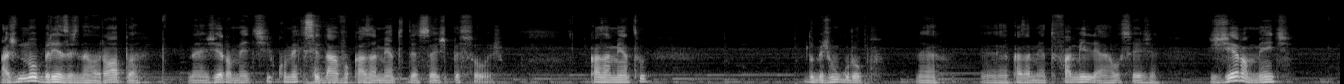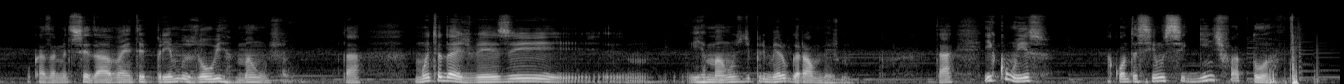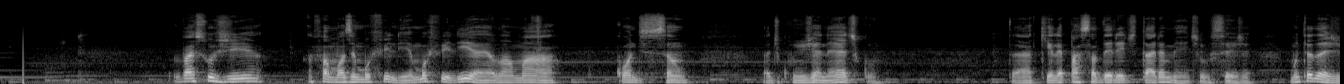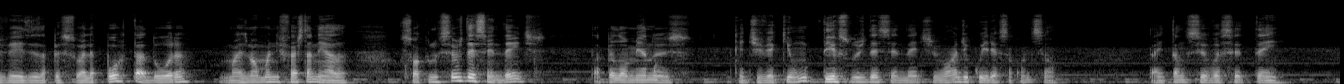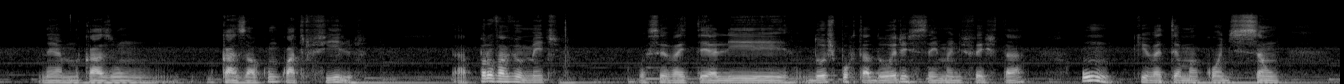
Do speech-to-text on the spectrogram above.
as nobrezas na Europa, né, geralmente, como é que se dava o casamento dessas pessoas? O casamento do mesmo grupo, né? É, casamento familiar, ou seja, geralmente o casamento se dava entre primos ou irmãos, tá? Muitas das vezes irmãos de primeiro grau mesmo, tá? E com isso acontecia um seguinte fator: vai surgir a famosa hemofilia. A hemofilia ela é uma condição tá, de cunho genético tá, que ela é passada hereditariamente, ou seja, muitas das vezes a pessoa é portadora, mas não manifesta nela. Só que nos seus descendentes, tá, pelo menos que a gente vê aqui, um terço dos descendentes vão adquirir essa condição. Tá? Então, se você tem, né, no caso, um, um casal com quatro filhos, tá, provavelmente você vai ter ali dois portadores sem manifestar, um que vai ter uma condição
